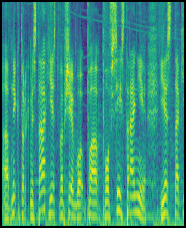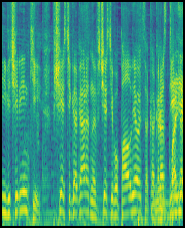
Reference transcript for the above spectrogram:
а, в некоторых местах есть вообще во- по, по всей стране есть такие вечеринки в честь Гагарина, в честь его полета, как раз День «Поехали»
